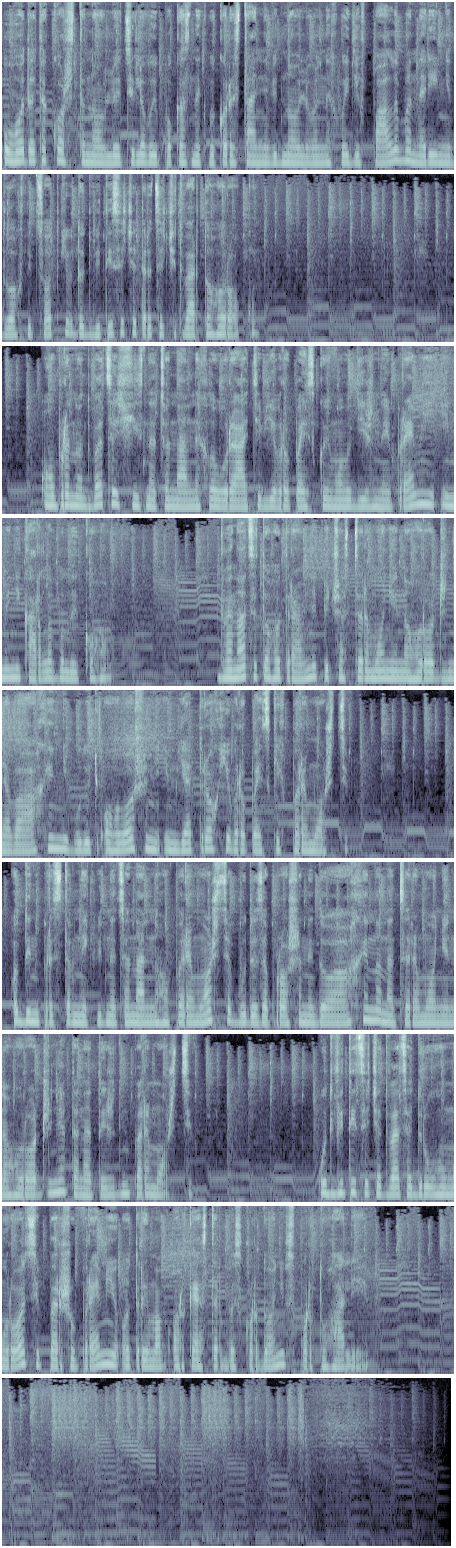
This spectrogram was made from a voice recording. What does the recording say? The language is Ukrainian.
Угода також встановлює цільовий показник використання відновлювальних видів палива на рівні 2% до 2034 року. Обрано 26 національних лауреатів Європейської молодіжної премії імені Карла Великого. 12 травня під час церемонії нагородження в Аахені будуть оголошені ім'я трьох європейських переможців. Один представник від національного переможця буде запрошений до Аахена на церемонію нагородження та на тиждень переможців. У 2022 році першу премію отримав оркестр без кордонів з Португалії.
